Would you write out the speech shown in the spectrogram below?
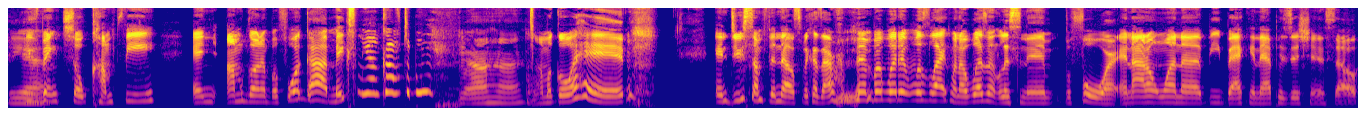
Yeah. you've been so comfy and i'm gonna before god makes me uncomfortable uh-huh. I'm gonna go ahead and do something else because I remember what it was like when I wasn't listening before, and I don't want to be back in that position. So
